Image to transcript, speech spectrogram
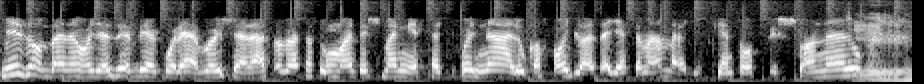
bízom benne, hogy azért Dél-Koreába is ellátogathatunk majd, és megnézhetjük, hogy náluk a Fagylalt Egyetemen, mert egyébként ott is van náluk, Jé.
